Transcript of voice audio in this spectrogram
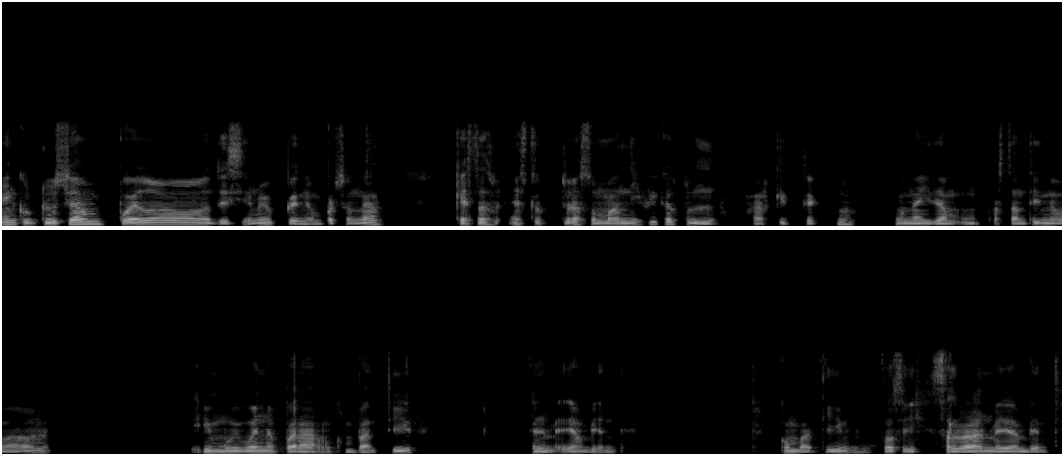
En conclusión, puedo decir mi opinión personal, que estas estructuras son magníficas por el arquitecto una idea bastante innovadora y muy buena para combatir el medio ambiente. Combatir, pues sí, salvar al medio ambiente.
